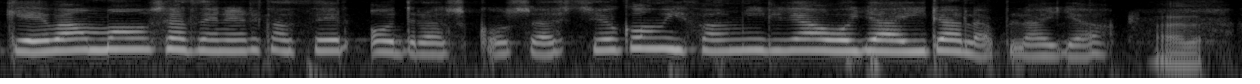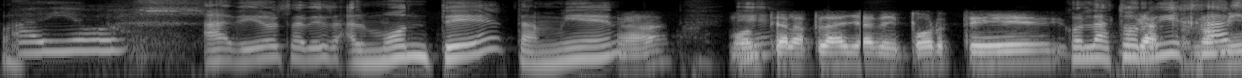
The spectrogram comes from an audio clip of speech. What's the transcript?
que vamos a tener que hacer otras cosas. Yo con mi familia voy a ir a la playa. Adiós. Adiós, adiós. Al monte también. Ah, monte ¿eh? a la playa, deporte. Con las torrijas.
